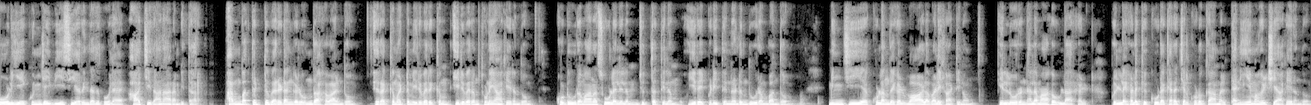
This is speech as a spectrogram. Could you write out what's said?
கோழியே குஞ்சை வீசி எறிந்தது போல ஆட்சிதான் ஆரம்பித்தார். ஐம்பத்தெட்டு வருடங்கள் ஒன்றாக வாழ்ந்தோம். இறக்கு மட்டும் இருவருக்கும் இருவரும் துணையாக இருந்தோம். கொடூரமான சூழலிலும் யுத்தத்திலும் உயிரை பிடித்து நெடுந்தூரம் வந்தோம். மிஞ்சிய குழந்தைகள் வாழ வழிகாட்டினோம். எல்லோரும் நலமாக உள்ளார்கள். பிள்ளைகளுக்கு கூட கரைச்சல் கொடுக்காமல் தனியே மகிழ்ச்சியாக இருந்தோம்.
